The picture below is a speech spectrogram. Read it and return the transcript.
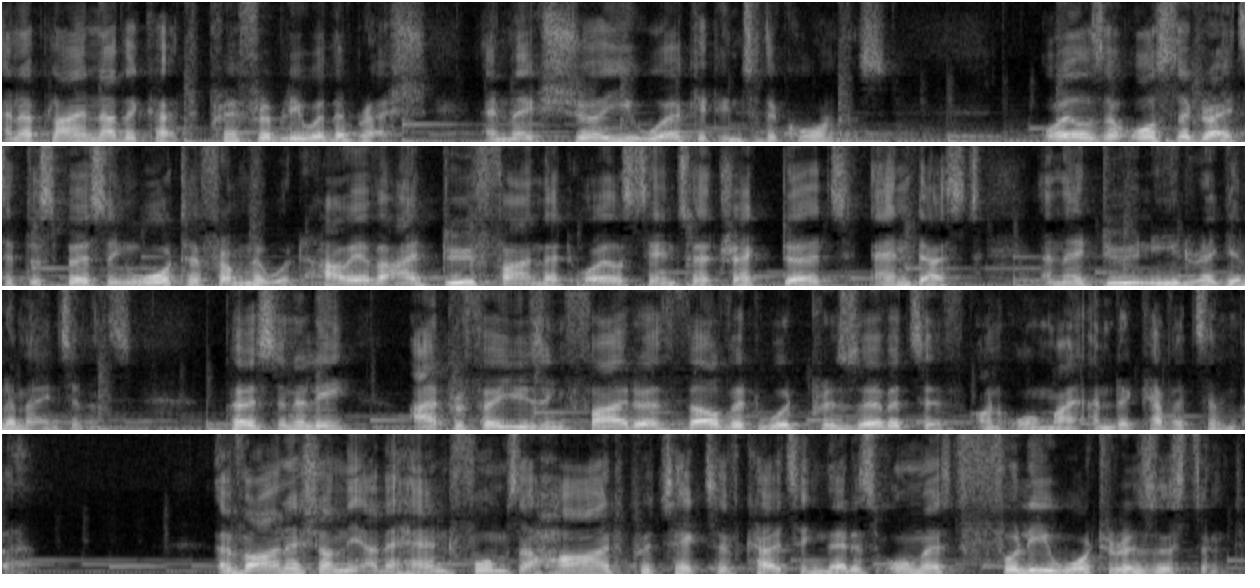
and apply another coat, preferably with a brush, and make sure you work it into the corners. Oils are also great at dispersing water from the wood. However, I do find that oils tend to attract dirt and dust and they do need regular maintenance. Personally, I prefer using Fired Earth Velvet Wood Preservative on all my undercover timber. A varnish, on the other hand, forms a hard protective coating that is almost fully water resistant.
